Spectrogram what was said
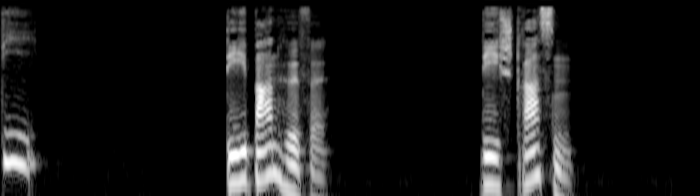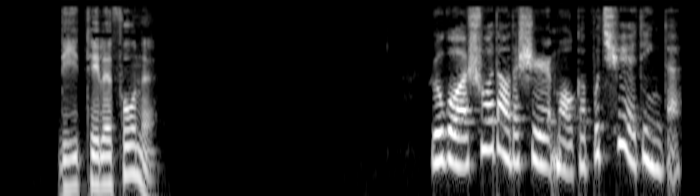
die。 Die Bahnhöfe. Die Straßen. Die Telefone. 如果说到的是某个不确定的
